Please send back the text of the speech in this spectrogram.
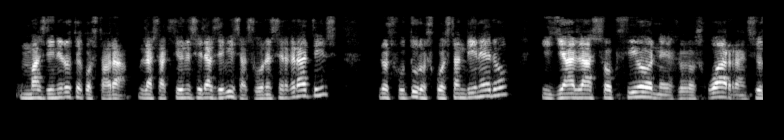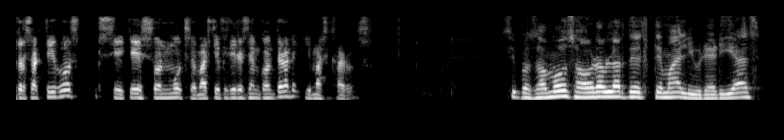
más dinero te costará. Las acciones y las divisas suelen ser gratis, los futuros cuestan dinero y ya las opciones, los warrants y otros activos sí que son mucho más difíciles de encontrar y más caros. Si pasamos ahora a hablar del tema de librerías,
